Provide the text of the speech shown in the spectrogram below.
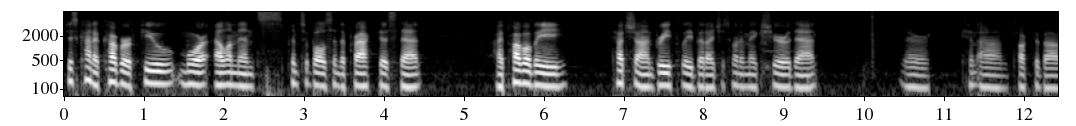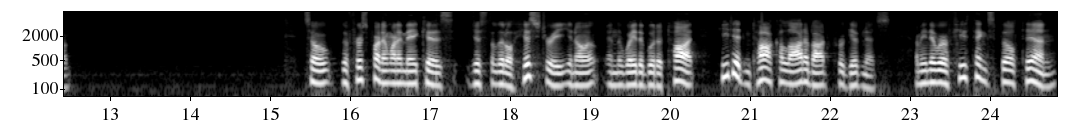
just kind of cover a few more elements, principles in the practice that I probably touched on briefly, but I just want to make sure that they're um, talked about. So the first point I want to make is just a little history, you know, and the way the Buddha taught. He didn't talk a lot about forgiveness. I mean, there were a few things built in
